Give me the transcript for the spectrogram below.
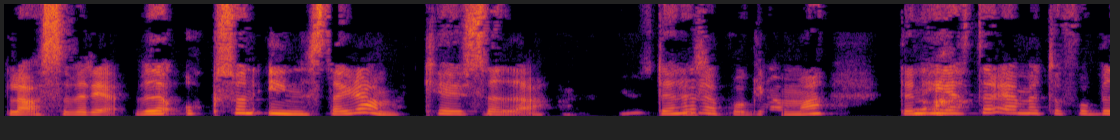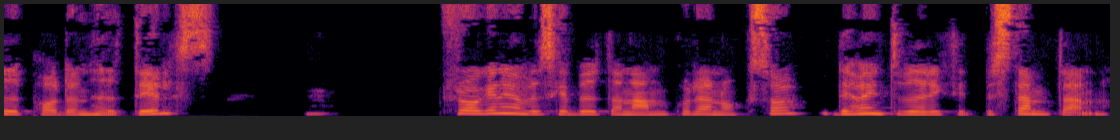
löser vi det. Vi har också en Instagram kan jag ju säga. Den höll jag på att glömma. Den ja. heter Emetofobipodden hittills. Frågan är om vi ska byta namn på den också. Det har inte vi riktigt bestämt än.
